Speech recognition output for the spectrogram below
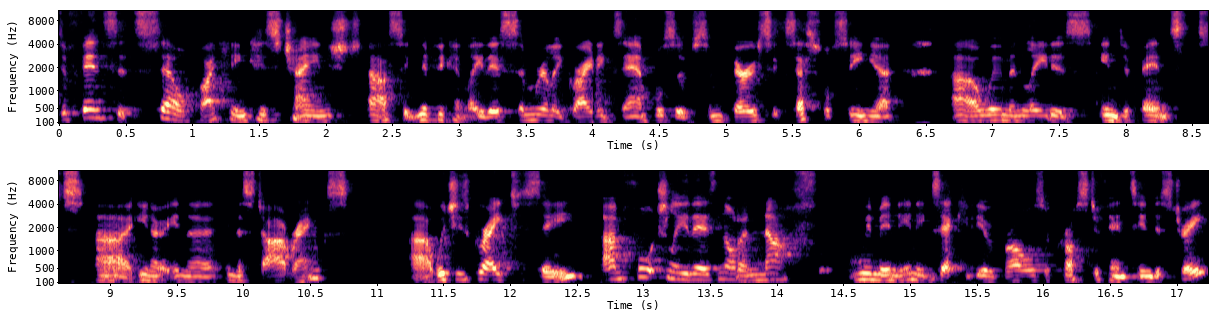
Defence itself, I think, has changed uh, significantly. There's some really great examples of some very successful senior uh, women leaders in defence, uh, you know, in the in the star ranks uh, which is great to see. Unfortunately, there's not enough women in executive roles across defence industry,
